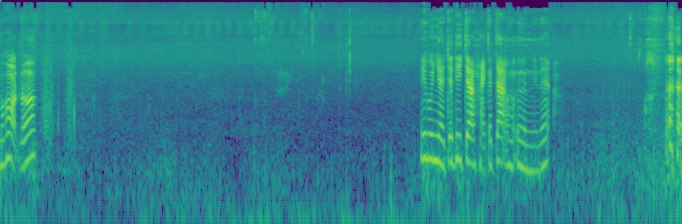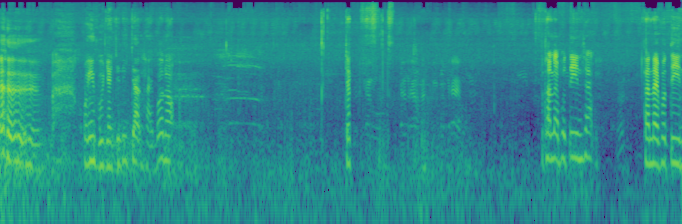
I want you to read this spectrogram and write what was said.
บ่หอดเนาะ ผู้ใหญ่จะดีจ้างหายกระจ้างมาอื่นนี่แหละพวกนี้ผู้ใหญ่จะดีจ้างหายบ่เนาะจักท่านไหนโปรตีนใช่ท่านไหนโปรตีน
